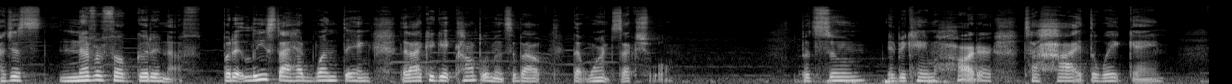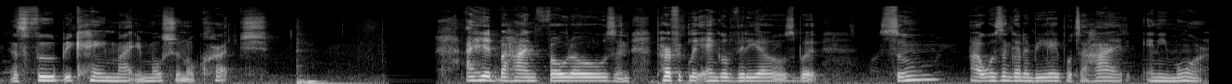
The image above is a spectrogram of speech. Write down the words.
I just never felt good enough, but at least I had one thing that I could get compliments about that weren't sexual. But soon it became harder to hide the weight gain as food became my emotional crutch. I hid behind photos and perfectly angled videos, but soon I wasn't going to be able to hide anymore.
